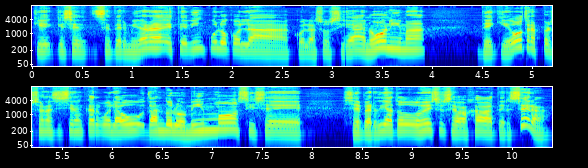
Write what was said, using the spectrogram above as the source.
que- que se, se terminara este vínculo con la, con la sociedad anónima, de que otras personas se hicieran cargo de la U, dando lo mismo si se, se perdía todo eso y se bajaba a tercera.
